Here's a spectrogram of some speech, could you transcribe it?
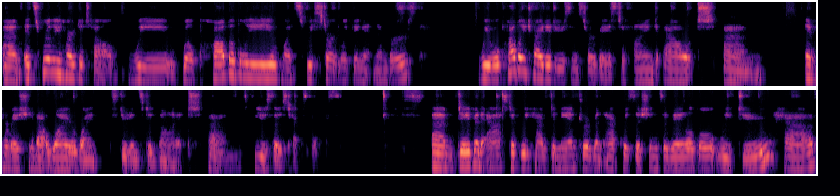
Um, it's really hard to tell. We will probably, once we start looking at numbers, we will probably try to do some surveys to find out um, information about why or why students did not um, use those textbooks. Um, David asked if we have demand-driven acquisitions available. We do have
